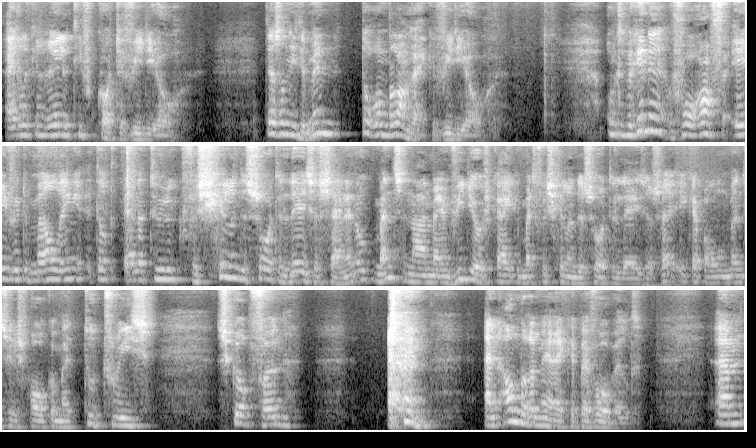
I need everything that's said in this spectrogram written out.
Eigenlijk een relatief korte video. Desalniettemin toch een belangrijke video. Om te beginnen vooraf even de melding dat er natuurlijk verschillende soorten lasers zijn. En ook mensen naar mijn video's kijken met verschillende soorten lasers. Ik heb al mensen gesproken met Two Trees, Sculpfun en andere merken bijvoorbeeld. Ehm,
